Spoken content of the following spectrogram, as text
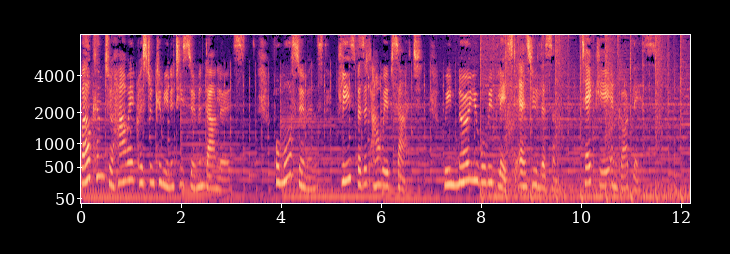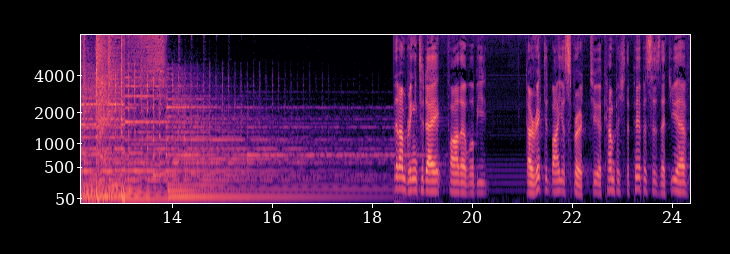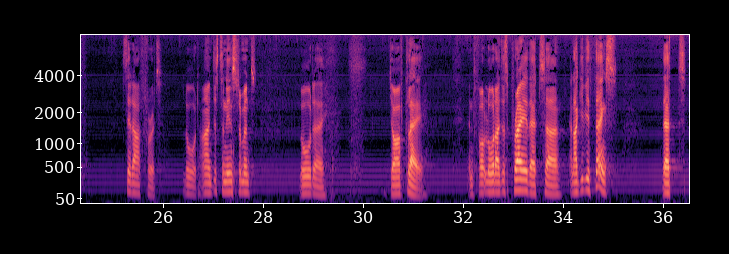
Welcome to Highway Christian Community Sermon Downloads. For more sermons, please visit our website. We know you will be blessed as you listen. Take care and God bless. that I'm bringing today, Father, will be directed by your Spirit to accomplish the purposes that you have set out for it. Lord, I'm just an instrument, Lord, a jar of clay. And for, Lord, I just pray that, uh, and I give you thanks that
